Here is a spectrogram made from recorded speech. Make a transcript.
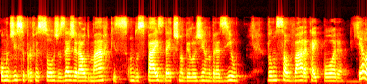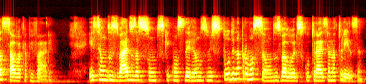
Como disse o professor José Geraldo Marques, um dos pais da etnobiologia no Brasil, vamos salvar a caipora, que ela salva a capivara. Esse é um dos vários assuntos que consideramos no estudo e na promoção dos valores culturais da natureza.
